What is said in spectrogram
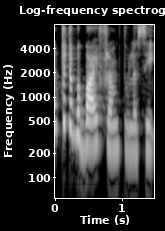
Bye from Thulasi.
